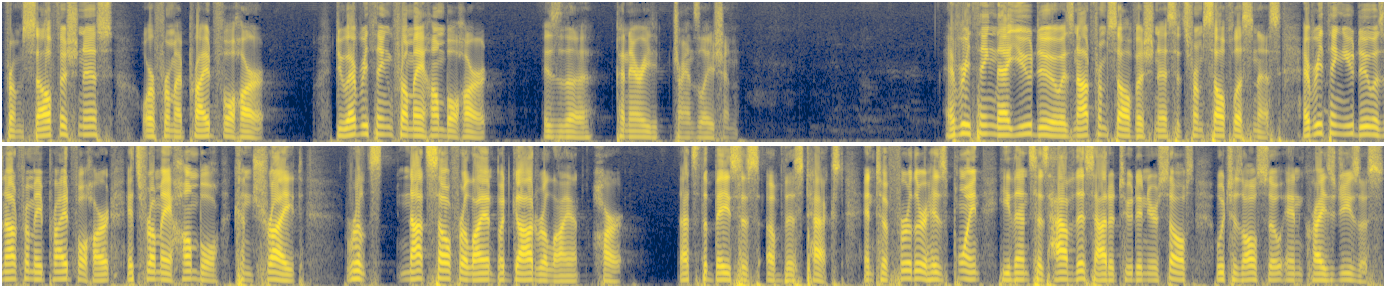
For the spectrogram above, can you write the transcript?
from selfishness or from a prideful heart. Do everything from a humble heart, is the Plenary translation. Everything that you do is not from selfishness, it's from selflessness. Everything you do is not from a prideful heart, it's from a humble, contrite, re- not self reliant, but God reliant heart. That's the basis of this text. And to further his point, he then says, Have this attitude in yourselves, which is also in Christ Jesus.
